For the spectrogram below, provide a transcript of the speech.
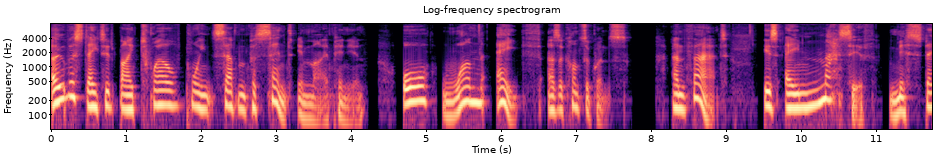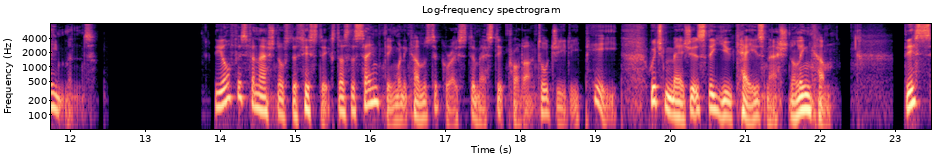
overstated by 12.7%, in my opinion, or one eighth as a consequence. And that is a massive misstatement. The Office for National Statistics does the same thing when it comes to gross domestic product or GDP, which measures the UK's national income. This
